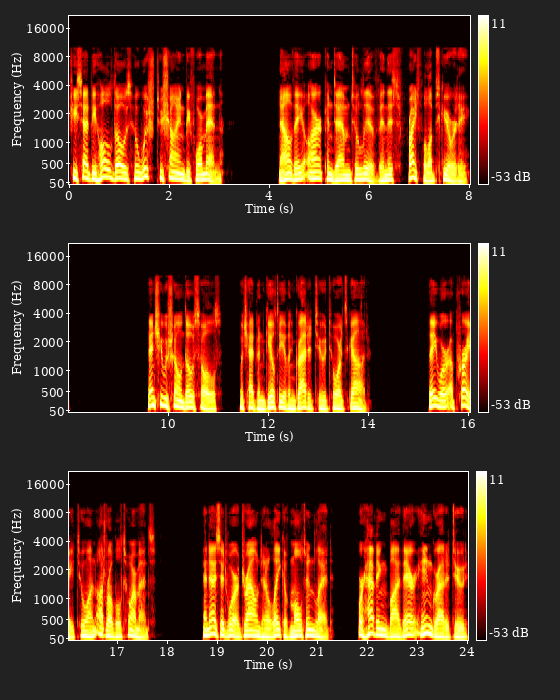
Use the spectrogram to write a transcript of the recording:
she said, Behold those who wish to shine before men. Now they are condemned to live in this frightful obscurity. Then she was shown those souls which had been guilty of ingratitude towards God. They were a prey to unutterable torments, and as it were drowned in a lake of molten lead, for having by their ingratitude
